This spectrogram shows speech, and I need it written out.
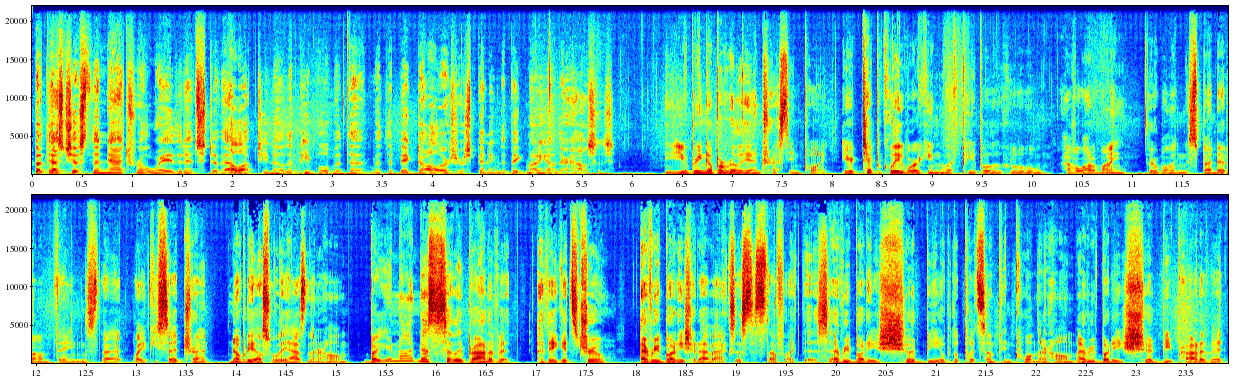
but that's just the natural way that it's developed. You know, the people with the with the big dollars are spending the big money on their houses. You bring up a really interesting point. You're typically working with people who have a lot of money. They're willing to spend it on things that, like you said, Trent, nobody else really has in their home. But you're not necessarily proud of it. I think it's true. Everybody should have access to stuff like this. Everybody should be able to put something cool in their home. Everybody should be proud of it.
